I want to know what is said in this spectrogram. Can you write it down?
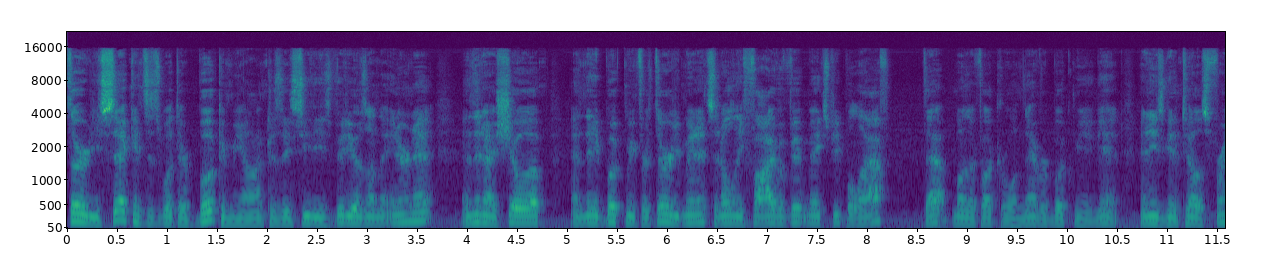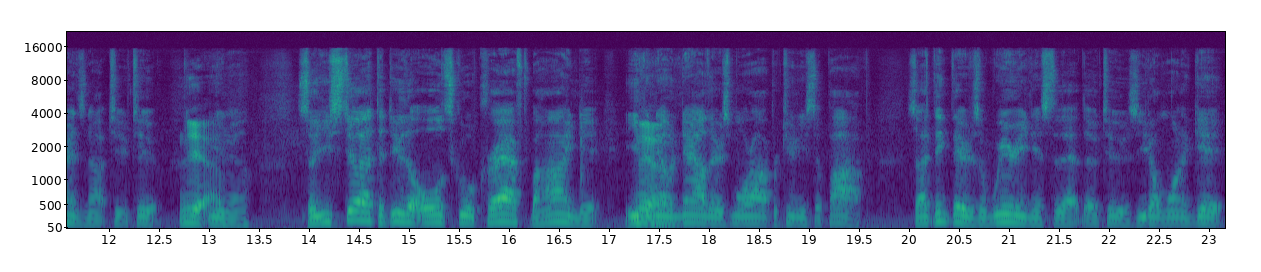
30 seconds is what they're booking me on because they see these videos on the internet and then I show up and they book me for 30 minutes and only 5 of it makes people laugh, that motherfucker will never book me again. And he's going to tell his friends not to too, Yeah. you know. So you still have to do the old school craft behind it even Yeah. though now there's more opportunities to pop. So I think there's a weariness to that though too. Is you don't want to get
